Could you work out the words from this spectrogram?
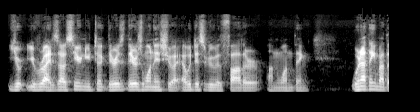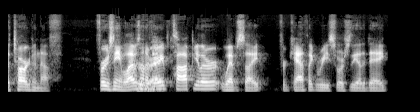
You're you're right. As I was hearing you talk, there is there's one issue I, I would disagree with Father on one thing. We're not thinking about the target enough. For example, I was on a very popular website for Catholic resources the other day.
